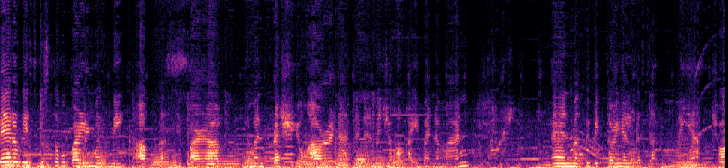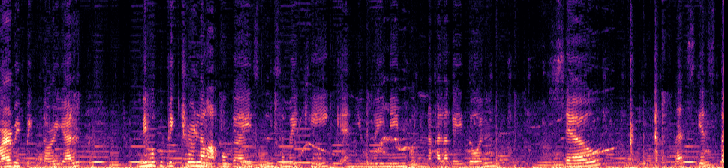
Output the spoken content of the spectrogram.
Pero guys, gusto ko pa rin mag-makeup kasi para naman fresh yung aura natin and medyo kakaiba naman. And magpipictorial kasi ako mamaya. Char, may pictorial. Hindi magpipicture lang ako guys dun sa may cake and yung may name ko na nakalagay dun. So, let's get started.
